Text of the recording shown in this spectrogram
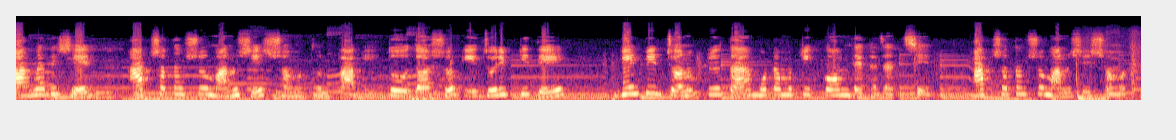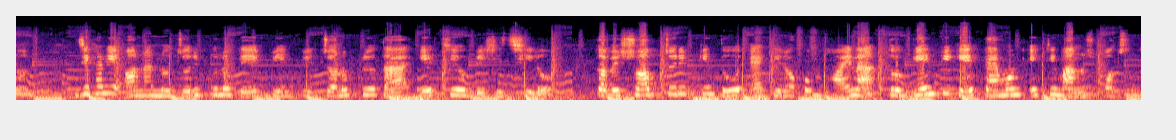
বাংলাদেশের আট শতাংশ মানুষের সমর্থন পাবে। তো দর্শক, এই জরিপটিতে বিএনপির জনপ্রিয়তা মোটামুটি কম দেখা যাচ্ছে। আট শতাংশ মানুষের সমর্থন, যেখানে অন্যান্য জরিপগুলোতে বিএনপির জনপ্রিয়তা এর চেয়েও বেশি ছিল। তবে সব জরিপ কিন্তু একই রকম হয় না। তো বিএনপিকে তেমন একটি মানুষ পছন্দ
